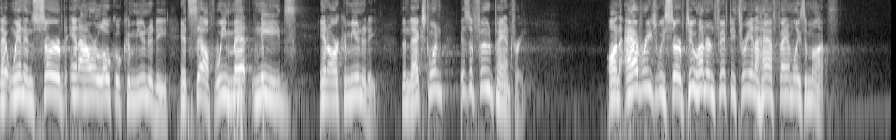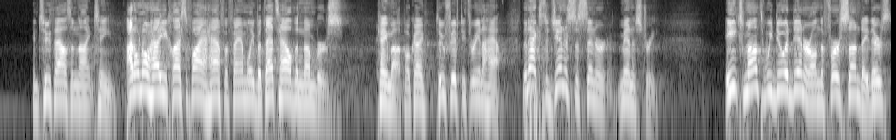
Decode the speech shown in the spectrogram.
that went and served in our local community itself. We met needs in our community. The next one is a food pantry. On average, we serve 253 and a half families a month in 2019. I don't know how you classify a half a family, but that's how the numbers came up, okay? 253 and a half. The next, the Genesis Center ministry. Each month we do a dinner on the first Sunday. There's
